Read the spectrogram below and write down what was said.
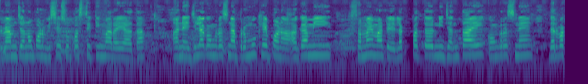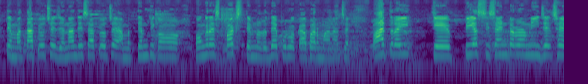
ગ્રામજનો પણ વિશેષ ઉપસ્થિતિમાં રહ્યા હતા. અને જિલ્લા કોંગ્રેસના પ્રમુખે પણ આગામી સમય માટે લખપતની જનતાએ કોંગ્રેસને દર વખતે મત આપ્યો છે, જનાદેશ આપ્યો છે. આ માધ્યમથી કોંગ્રેસ પક્ષ તેમનો હૃદયપૂર્વક આભાર માને છે. વાત રહી કે પીએસસી સેન્ટરોની જે છે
